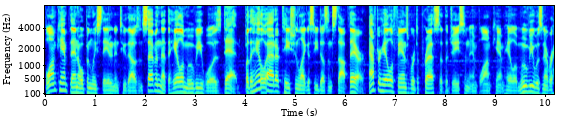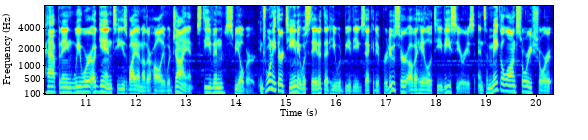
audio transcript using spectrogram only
Blomkamp then openly stated in 2007 that the Halo movie was dead. But the Halo adaptation legacy doesn't stop there. After Halo fans were depressed that the Jackson and Blomkamp Halo movie was never happening, we were again teased by another Hollywood giant, Steven Spielberg. In 2013, it was stated that he would be the executive producer of a Halo TV series, and to make a long story short,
